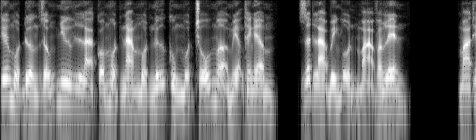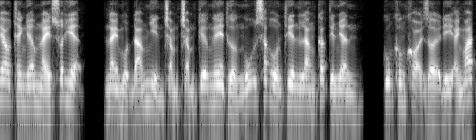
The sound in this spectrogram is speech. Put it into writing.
Kia một đường giống như là có một nam một nữ cùng một chỗ mở miệng thanh âm, rất là bình ổn mà vang lên. Mà theo thanh âm này xuất hiện, nay một đám nhìn chằm chằm kia nghe thường ngũ sắc hồn thiên lăng các tiên nhân, cũng không khỏi rời đi ánh mắt.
